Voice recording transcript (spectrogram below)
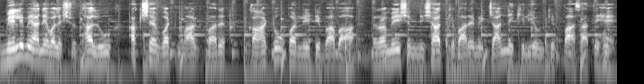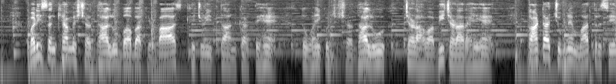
मेले में आने वाले श्रद्धालु अक्षय वट मार्ग पर कांटों पर लेटे बाबा रमेश निषाद के बारे में जानने के लिए उनके पास आते हैं। बड़ी संख्या में श्रद्धालु बाबा के पास खिचड़ी दान करते हैं तो वहीं कुछ श्रद्धालु चढ़ावा भी चढ़ा रहे हैं। कांटा चुभने मात्र से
